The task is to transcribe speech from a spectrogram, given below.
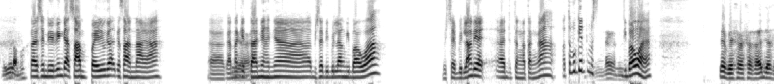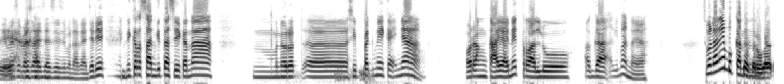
Belum. saya sendiri nggak sampai juga ke sana ya. Eh, karena Iya. kita ini hanya bisa dibilang di bawah, bisa bilang di eh, di tengah-tengah atau mungkin di bawah ya. Ya biasa-biasa saja sih. Ya, biasa-biasa aja sih sebenarnya. Jadi ini keresahan kita sih karena mm, menurut eh, si Pek nih kayaknya orang kaya ini terlalu agak gimana ya? Sebenarnya bukan Ya, terbuat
